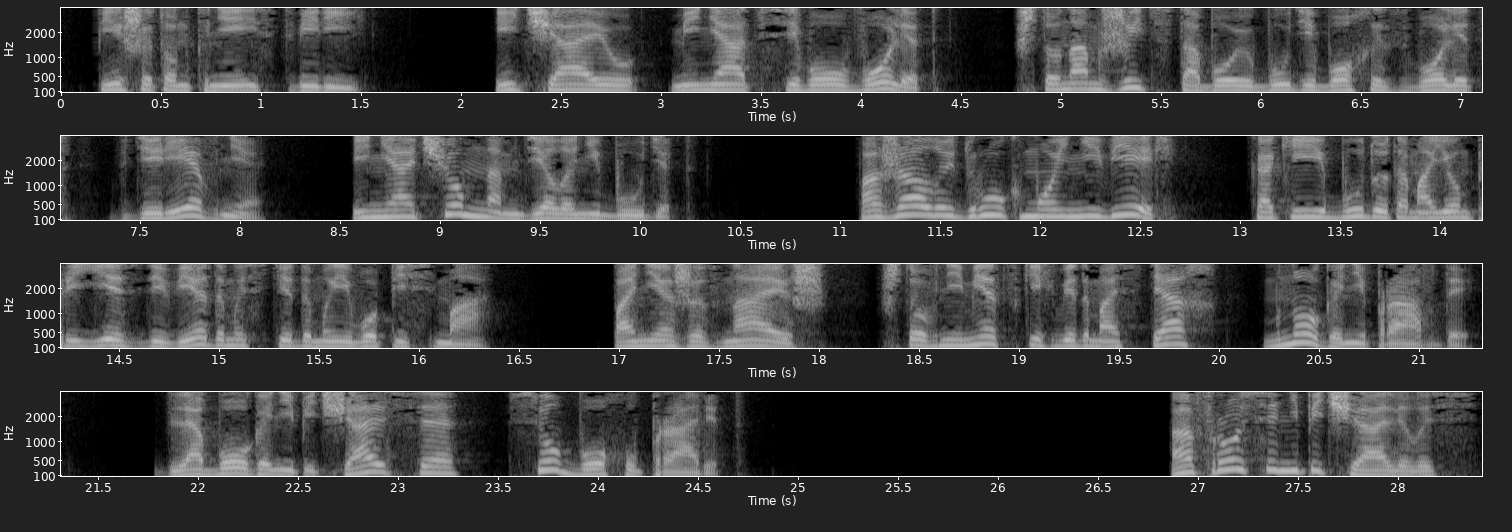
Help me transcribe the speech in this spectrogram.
— пишет он к ней из Твери. «И чаю меня от всего уволят, что нам жить с тобою, буди Бог изволит, в деревне, и ни о чем нам дела не будет. Пожалуй, друг мой, не верь, какие будут о моем приезде ведомости до моего письма. Понеже знаешь, что в немецких ведомостях много неправды. Для Бога не печалься, все Бог управит. Афрося не печалилась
